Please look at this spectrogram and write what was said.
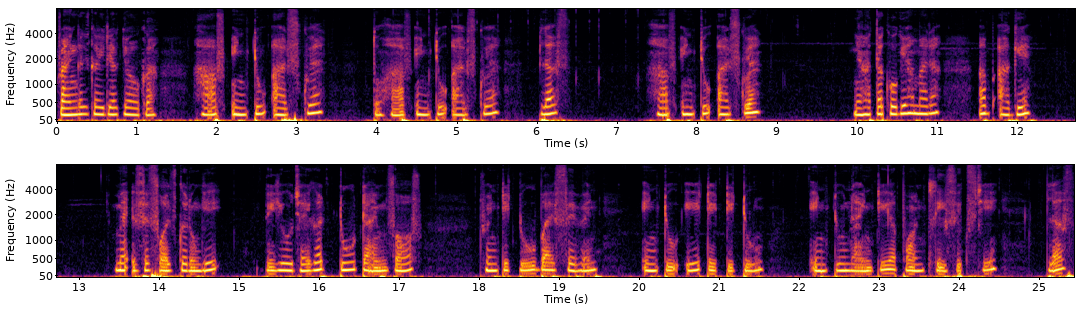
triangle का एरिया क्या होगा? हाफ़ इंटू आर स्क्वायर तो half into R square plus half into R square यहाँ तक हो गया हमारा। अब आगे मैं इसे सॉल्व करूँगी। तो ये हो जाएगा two times of twenty two by seven into eight eighty two into ninety upon three sixty plus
